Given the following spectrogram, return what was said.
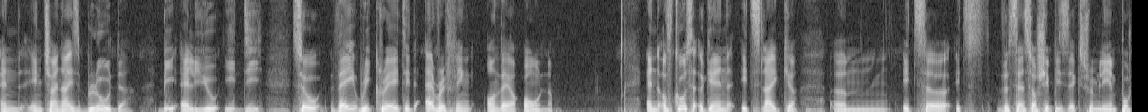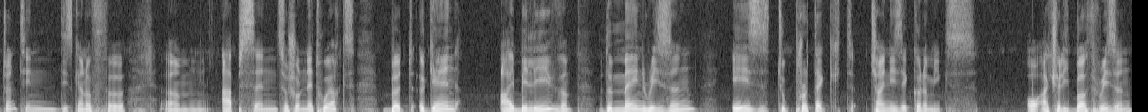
and in China is Blued, B-L-U-E-D. So they recreated everything on their own. And of course, again, it's like um, it's uh, it's the censorship is extremely important in this kind of uh, um, apps and social networks. But again, I believe the main reason is to protect Chinese economics, or actually both reasons.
